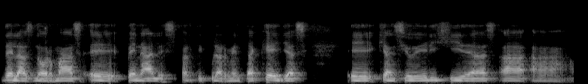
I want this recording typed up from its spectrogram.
de las normas penales, particularmente aquellas que han sido dirigidas a, a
